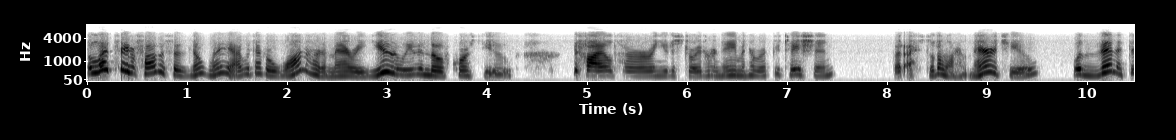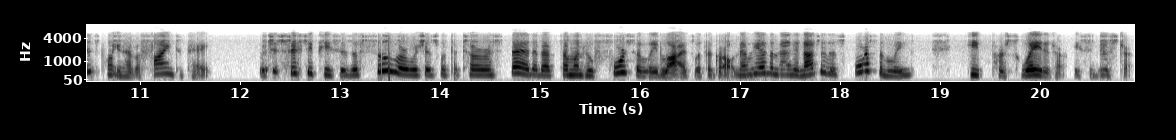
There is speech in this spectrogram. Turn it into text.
But let's say her father says, No way, I would never want her to marry you, even though, of course, you defiled her and you destroyed her name and her reputation but I still don't want her married to you. Well, then at this point you have a fine to pay, which is 50 pieces of silver, which is what the Torah said about someone who forcibly lies with a girl. Now, here the man did not do this forcibly, he persuaded her, he seduced her.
